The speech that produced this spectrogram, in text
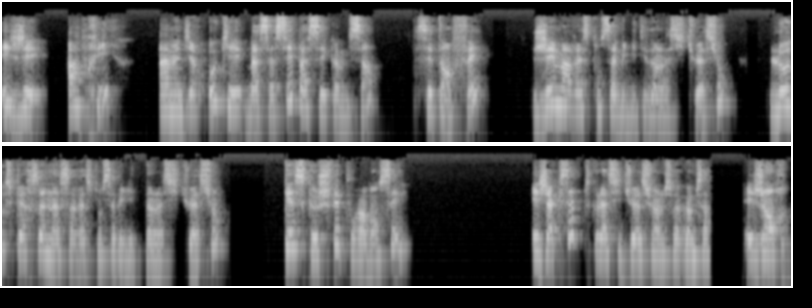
Et j'ai appris à me dire OK, bah ça s'est passé comme ça, c'est un fait. J'ai ma responsabilité dans la situation, l'autre personne a sa responsabilité dans la situation. Qu'est-ce que je fais pour avancer? Et j'accepte que la situation elle soit comme ça. Et genre,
